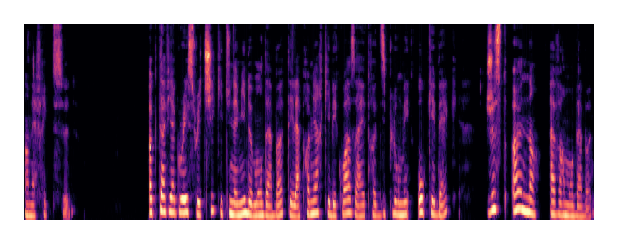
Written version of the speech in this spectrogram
en Afrique du Sud. Octavia Grace Ritchie, qui est une amie de Mondabot, est la première québécoise à être diplômée au Québec, juste un an avant Mondabot.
